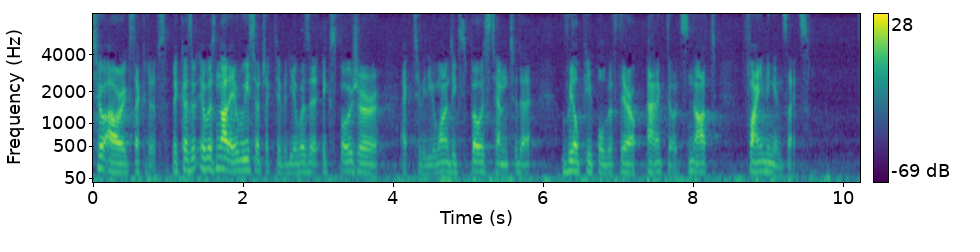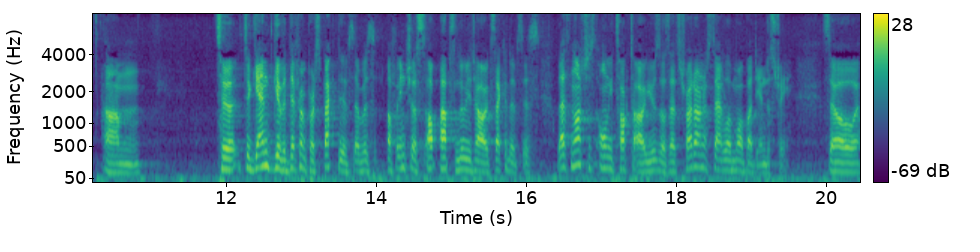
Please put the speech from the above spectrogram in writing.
to our executives because it was not a research activity, it was an exposure activity. We wanted to expose them to the real people with their anecdotes, not finding insights. Um, to, to again give a different perspective that was of interest absolutely to our executives is let's not just only talk to our users, let's try to understand a little more about the industry. So,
